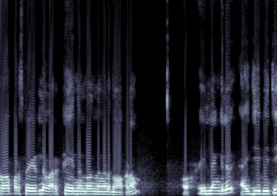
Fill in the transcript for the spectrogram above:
പ്രോപ്പർ സ്പീഡിൽ വർക്ക് ചെയ്യുന്നുണ്ടോ എന്ന് നിങ്ങൾ നോക്കണം. ഇല്ലെങ്കിൽ ഐ ജി ബി ടി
